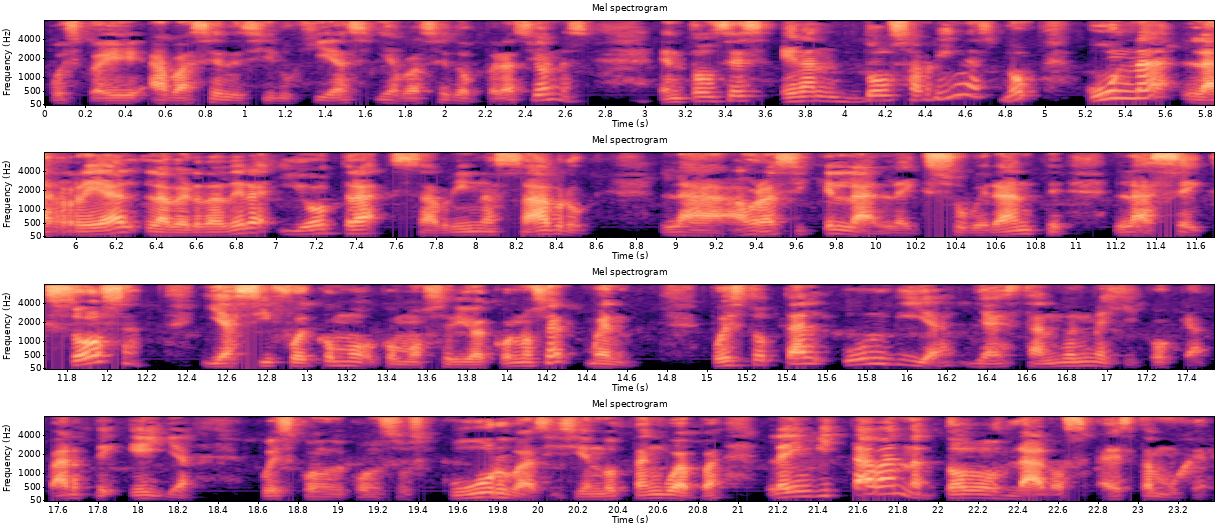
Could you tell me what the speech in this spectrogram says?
pues eh, a base de cirugías y a base de operaciones. Entonces eran dos Sabrinas, ¿no? Una, la real, la verdadera, y otra, Sabrina Sabro la, ahora sí que la, la exuberante, la sexosa. Y así fue como, como se dio a conocer. Bueno, pues total, un día, ya estando en México, que aparte ella, pues con, con, sus curvas y siendo tan guapa, la invitaban a todos lados a esta mujer.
